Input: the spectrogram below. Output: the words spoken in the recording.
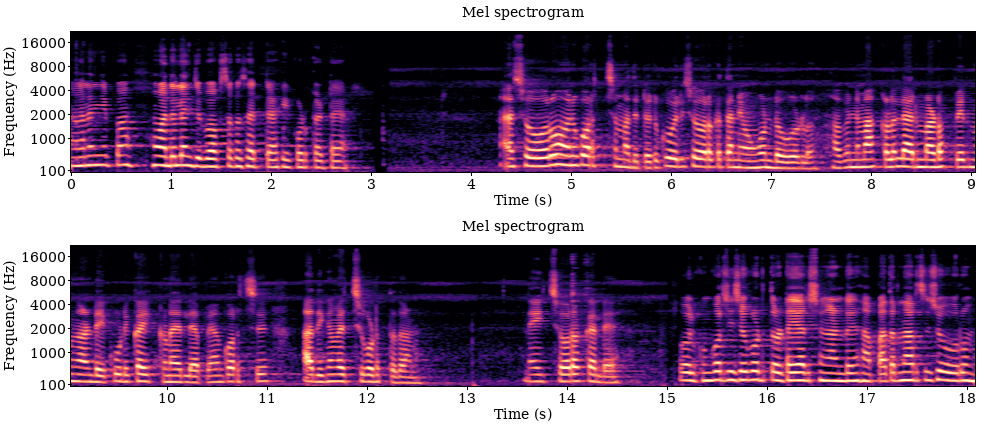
അങ്ങനെ ഇനിയിപ്പം ഓന്റെ ലഞ്ച് ബോക്സൊക്കെ സെറ്റാക്കി കൊടുക്കട്ടെ. ആ ചോറും ഓന് കുറച്ച് മതിട്ട് ഒരു കോരി ചോറൊക്കെ തന്നെ ഓൻ കൊണ്ടുപോകുള്ളൂ അപ്പോൾ പിന്നെ മക്കളെല്ലാവരും അവിടെ ഒപ്പം ഇരുന്ന് കണ്ടേ കൂടി കഴിക്കണമല്ലേ അപ്പോൾ ഞാൻ കുറച്ച് അധികം വെച്ച് കൊടുത്തതാണ്. നെയ്ച്ചോറൊക്കെ അല്ലേ? ഓൽക്കും കുറച്ച് കൊടുത്തോട്ടെ കണ്ട് അപ്പം അത്ര നിറച്ച് ചോറും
